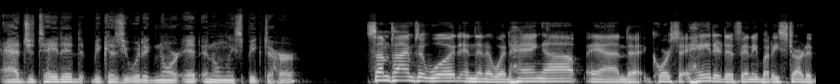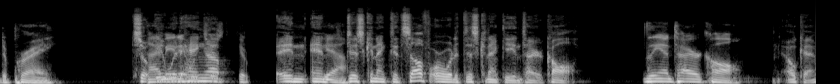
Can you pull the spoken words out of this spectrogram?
agitated because you would ignore it and only speak to her? Sometimes it would, and then it would hang up. And uh, of course, it hated if anybody started to pray. So I it mean, would it would hang just- up it- and and Yeah. disconnect itself, or would it disconnect the entire call? The entire call. Okay.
